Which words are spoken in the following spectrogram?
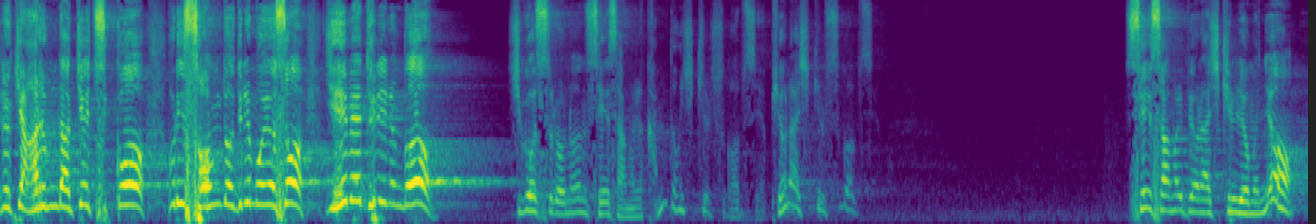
이렇게 아름답게 짓고 우리 성도들이 모여서 예배 드리는 거 이것으로는 세상을 감동시킬 수가 없어요. 변화시킬 수가 없어요. 세상을 변화시키려면요.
